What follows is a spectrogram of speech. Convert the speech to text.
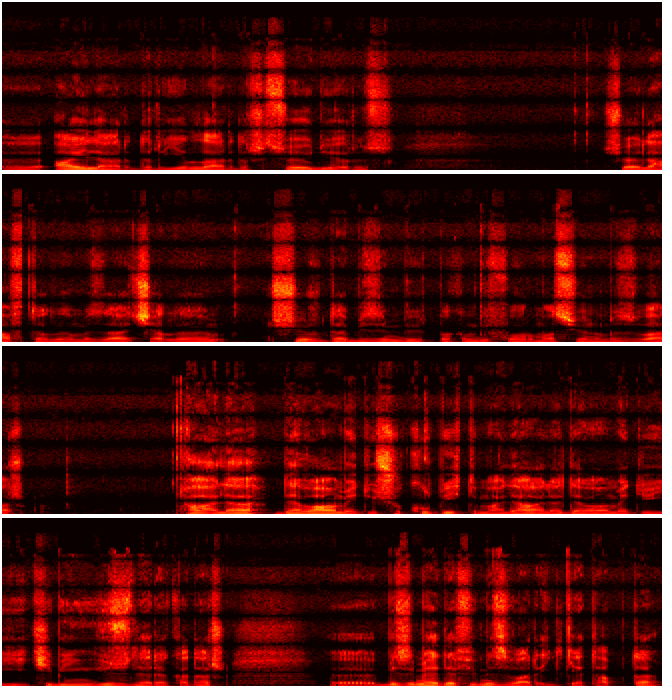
e, aylardır, yıllardır söylüyoruz. Şöyle haftalığımızı açalım. Şurada bizim bir bakın bir formasyonumuz var hala devam ediyor. Şu kulp ihtimali hala devam ediyor. 2100'lere kadar e, bizim hedefimiz var ilk etapta.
